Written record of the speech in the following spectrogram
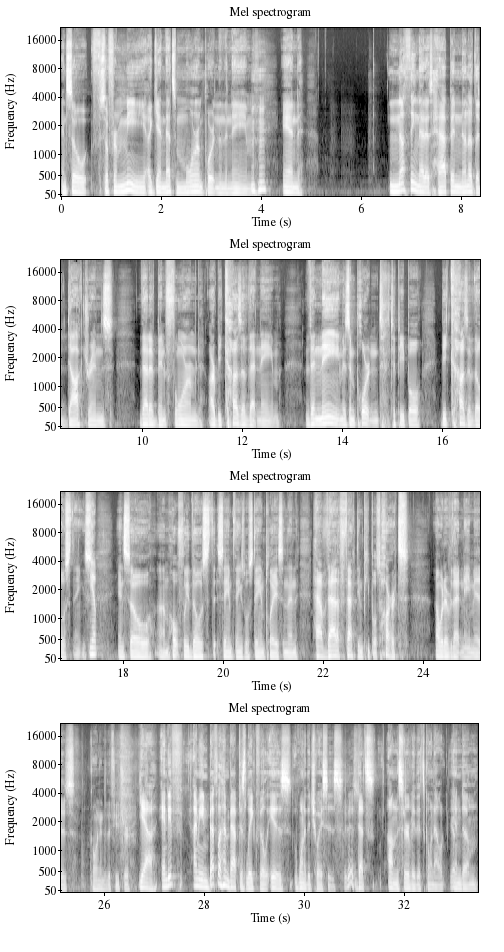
and so so for me, again, that's more important than the name. And nothing that has happened, none of the doctrines that have been formed are because of that name. The name is important to people because of those things. Yep. And so um, hopefully those th- same things will stay in place and then have that effect in people's hearts uh, whatever that name is going into the future. Yeah, and if I mean Bethlehem Baptist Lakeville is one of the choices. It is. That's on the survey that's going out, and um,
